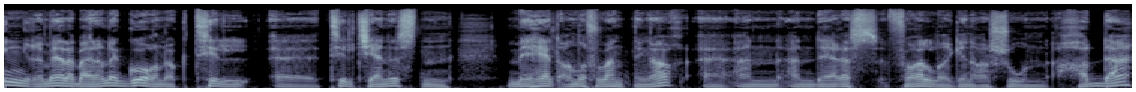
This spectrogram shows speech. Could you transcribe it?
yngre medarbeiderne går nok til, uh, til tjenesten med helt andre forventninger enn en deres foreldregenerasjon hadde.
